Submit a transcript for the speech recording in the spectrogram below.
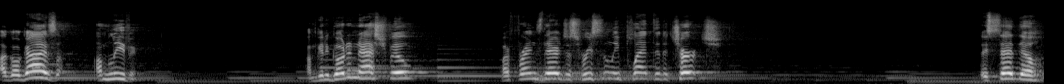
I go, guys, I'm leaving. I'm going to go to Nashville. My friends there just recently planted a church. They said they'll,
